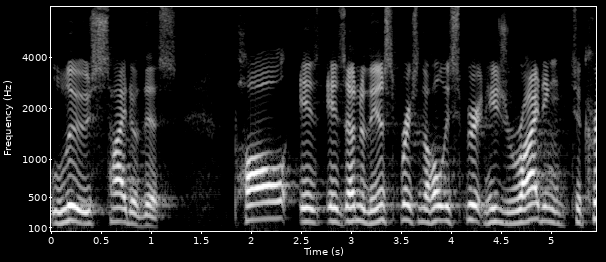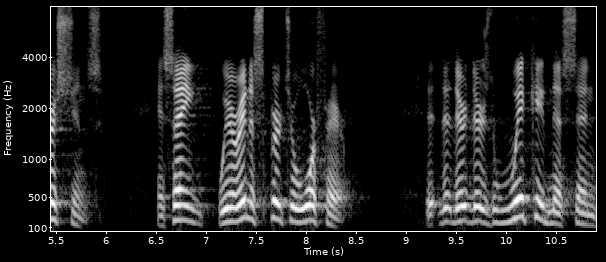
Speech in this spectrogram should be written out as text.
lose sight of this. Paul is, is under the inspiration of the Holy Spirit, and he's writing to Christians and saying, We are in a spiritual warfare. There, there's wickedness and,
